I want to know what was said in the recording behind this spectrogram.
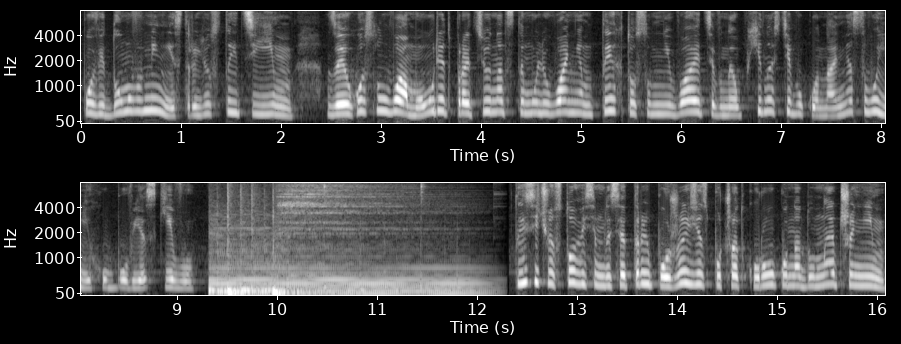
повідомив міністр юстиції. За його словами, уряд працює над стимулюванням тих, хто сумнівається в необхідності виконання своїх обов'язків. 1183 пожежі з початку року на Донеччині.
